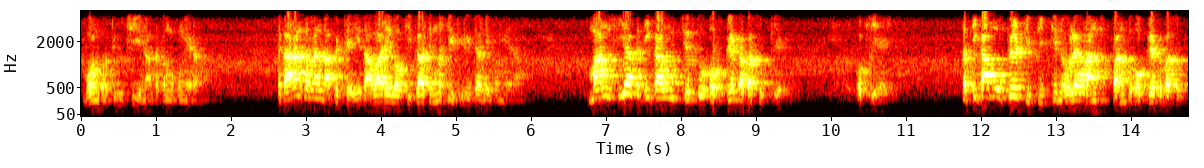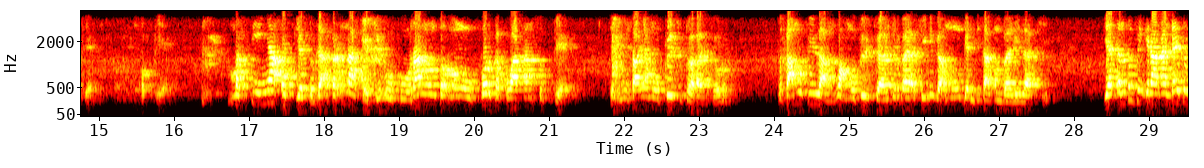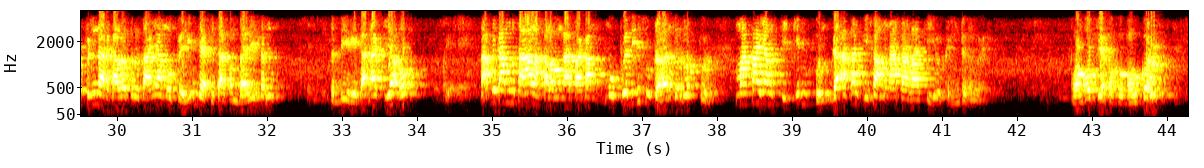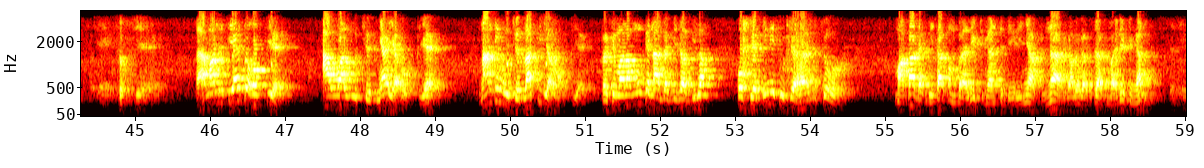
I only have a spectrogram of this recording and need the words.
Mohon kok diuji nak ketemu pangeran. Sekarang sama tak beda, tak wari logika sih mesti diridani pangeran. Manusia ketika wujud itu objek apa subjek? Objek. Ketika mobil dibikin oleh orang Jepang itu objek apa subjek? Objek. Mestinya objek itu tidak pernah jadi ukuran untuk mengukur kekuatan subjek. Jadi misalnya mobil sudah hancur, terus kamu bilang, wah mobil sudah hancur kayak gini nggak mungkin bisa kembali lagi. Ya tentu pikiran anda itu benar kalau terusannya mobil ini tidak bisa kembali sendiri karena dia oh tapi kamu salah kalau mengatakan mobil ini sudah hancur lebur. Maka yang bikin pun nggak akan bisa menata lagi. Yo gendeng. Wong objek kok mengukur subjek. Nah manusia itu objek. Awal wujudnya ya objek. Nanti wujud lagi ya objek. Bagaimana mungkin Anda bisa bilang objek ini sudah hancur. Maka tidak bisa kembali dengan sendirinya. Benar kalau nggak bisa kembali dengan.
